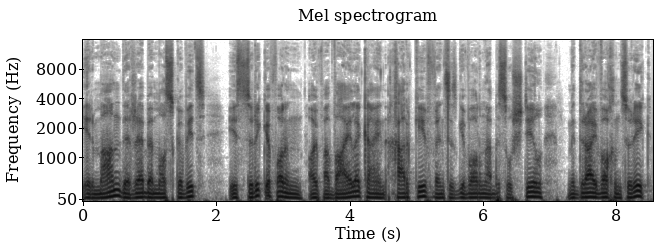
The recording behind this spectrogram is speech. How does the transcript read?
Ihr Mann, der Rebbe Moskowitz, ist zurückgefahren auf eine Weile kein Kharkiv, wenn es geworden ein bisschen still, mit drei Wochen zurück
